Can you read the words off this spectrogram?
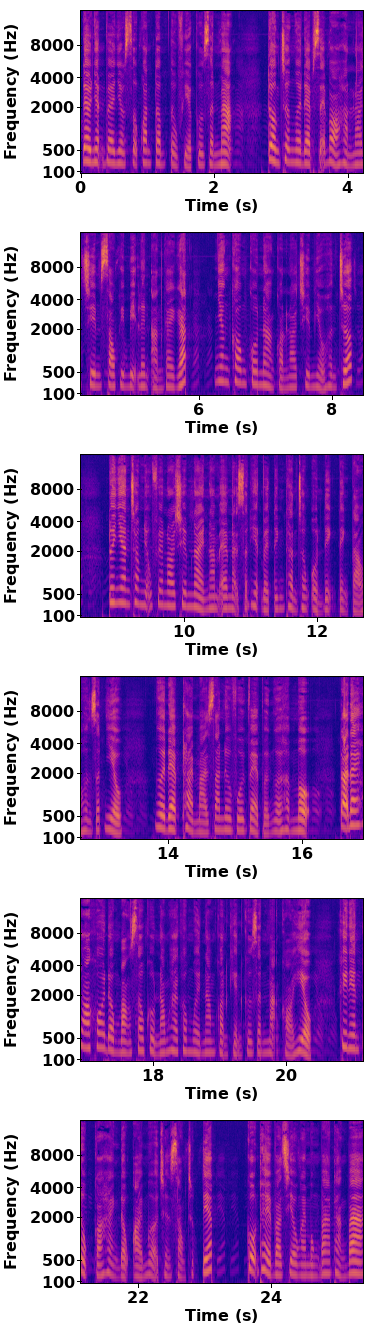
đều nhận về nhiều sự quan tâm từ phía cư dân mạng. Tưởng chừng người đẹp sẽ bỏ hẳn livestream sau khi bị lên án gay gắt, nhưng không cô nàng còn livestream nhiều hơn trước. Tuy nhiên trong những phiên livestream này, nam em lại xuất hiện với tinh thần trong ổn định, tỉnh táo hơn rất nhiều. Người đẹp thoải mái ra nơ vui vẻ với người hâm mộ. Tại đây, Hoa Khôi đồng bằng sau cửu năm 2015 còn khiến cư dân mạng khó hiểu khi liên tục có hành động ói mửa trên sóng trực tiếp. Cụ thể vào chiều ngày 3 tháng 3,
